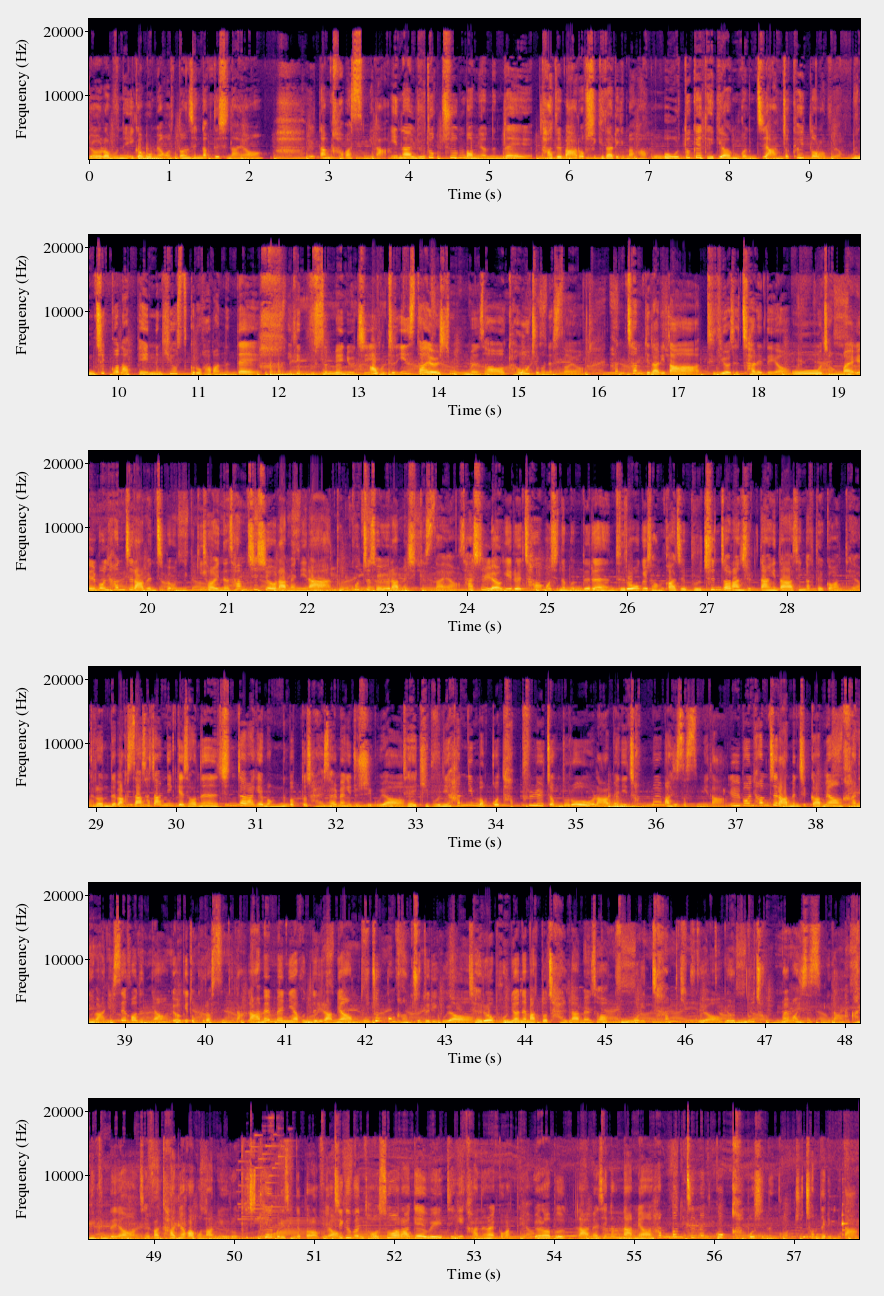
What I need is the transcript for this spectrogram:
여러분은 이거 보면 어떤 생각 드시나요? 하, 일단 가봤습니다. 이날 유독 추운 밤이었는데 다들 말없이 기다리기만 하고 뭐 어떻게 대기하는 건지 안 적혀 있더라고요. 눈치껏 앞에 있는 키오스크로 가봤는데 하, 이게 무슨 메뉴지? 아무튼 인스타 열심히 보면서 겨우 주문했어요. 한참 기다리다 드디어 제 차례네요. 오 정말 일본 현지 라멘집에 온 느낌? 저희는 삼치시오 라멘이랑 돈코츠 소유 라멘 시켰어요. 사실 여기를 처음 오시는 분들은 들어오기 전까지 불친절한 식당이다 생각될 것 같아요. 그런데 막상 사장 님께서는 친절하게 먹는 법도 잘 설명해 주시고요. 제 기분이 한 입 먹고 다 풀릴 정도로 라멘이 정말 맛있었습니다. 일본 현지 라멘집 가면 간이 많이 세거든요. 여기도 그렇습니다. 라멘 매니아 분들이라면 무조건 강추드리고요. 재료 본연의 맛도 잘 나면서 국물이 참 깊고요. 면도 정말 맛있었습니다. 아니 근데요. 제가 다녀가고 난 이후로 캐치 테이블이 생겼더라고요. 지금은 더 수월하게 웨이팅이 가능할 것 같아요. 여러분 라멘 생각나면 한 번쯤은 꼭 가보시는 거 추천드립니다.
